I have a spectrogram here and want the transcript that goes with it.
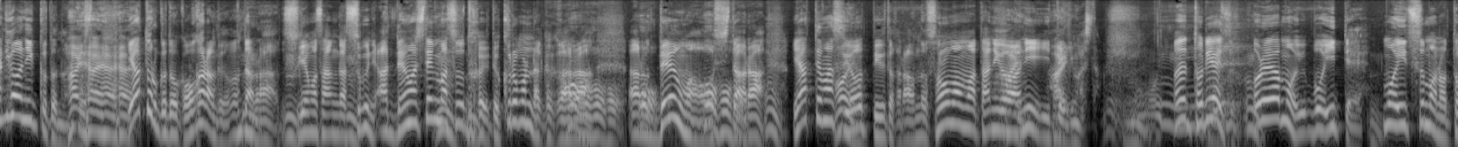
谷川に行くことになります、はいはいはいはい。やっとるかどうかわからんけどだら杉山さんがすぐに「あ電話してみます」とか言って車の中からあの電話をしたらほうほうほう「やってますよ」って言うたからそのまま谷川に行ってきました。うん。とりあえず俺はもうもう行ってもういつもの通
